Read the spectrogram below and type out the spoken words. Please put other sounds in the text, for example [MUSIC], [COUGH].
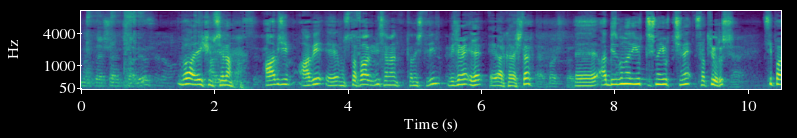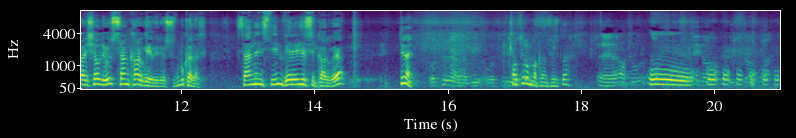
muhteşem çalıyor. Ve aleykümselam. Abicim abi e, Mustafa abimiz hemen tanıştırayım. Bizim ele- e, arkadaşlar. E, abi biz bunları yurt dışına yurt içine satıyoruz. Sipariş alıyoruz. Sen kargoya veriyorsun. Bu kadar. Senden isteğim verebilirsin kargoya. Değil mi? Otur abi bir otur. Oturun bakalım çocuklar. Ee, Oo, o, o, o, o, o, o,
